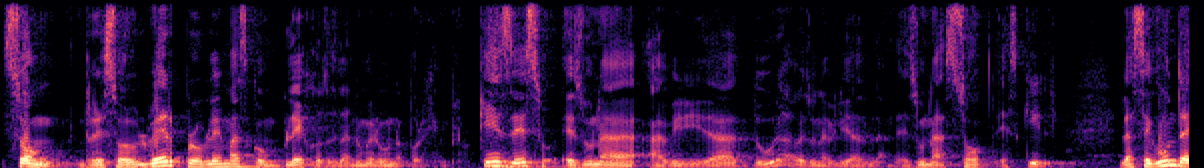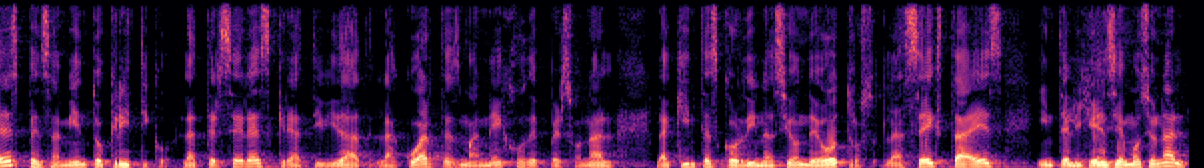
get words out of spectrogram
son resolver problemas complejos, es la número uno, por ejemplo. ¿Qué es eso? ¿Es una habilidad dura o es una habilidad blanda? Es una soft skill. La segunda es pensamiento crítico, la tercera es creatividad, la cuarta es manejo de personal, la quinta es coordinación de otros, la sexta es inteligencia emocional,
